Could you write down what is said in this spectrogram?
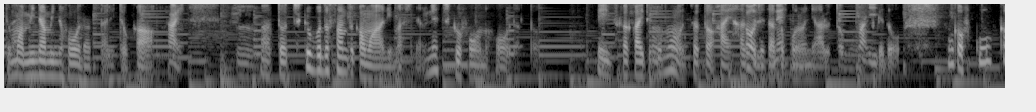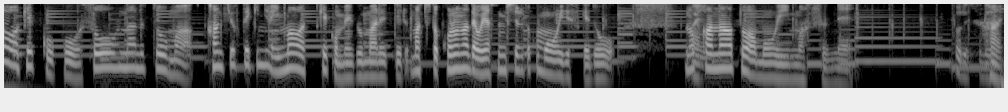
でまあ、南の方だったりとか、はい。うん。あと、筑ボドさんとかもありましたよね、筑豊の方だと。で、飯塚会とかもちょっと、はい、外れたところにあると思うんですけど、なんか福岡は結構こう、そうなると、まあ、環境的には今は結構恵まれてる。まあ、ちょっとコロナでお休みしてるとこも多いですけど、のかなとは思いますね。そうですね。はい。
